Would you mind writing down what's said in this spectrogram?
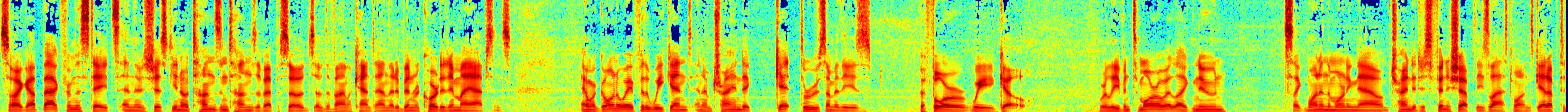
So I got back from the States, and there's just, you know, tons and tons of episodes of the Vinyl Countdown that have been recorded in my absence. And we're going away for the weekend, and I'm trying to get through some of these before we go. We're leaving tomorrow at like noon. It's like one in the morning now. I'm trying to just finish up these last ones, get up to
